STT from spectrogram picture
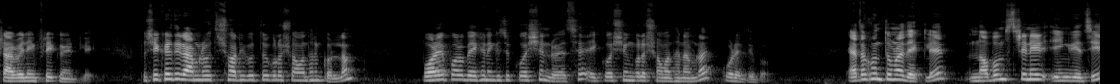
ট্রাভেলিং ফ্রিকুয়েন্টলি তো সেক্ষেত্রে আমরা হচ্ছে সঠিক উত্তরগুলো সমাধান করলাম। পরে পর্বে এখানে কিছু কোয়েশ্চেন রয়েছে, এই কোয়েশ্চেনগুলোর সমাধান আমরা করে দেব। এতক্ষণ তোমরা দেখলে, নবম শ্রেণির ইংরেজি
